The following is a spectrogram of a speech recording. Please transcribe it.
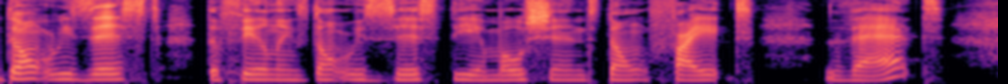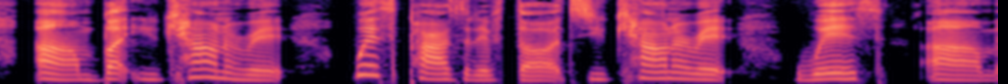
Don't resist the feelings, don't resist the emotions, don't fight that. Um, but you counter it with positive thoughts, you counter it with um,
